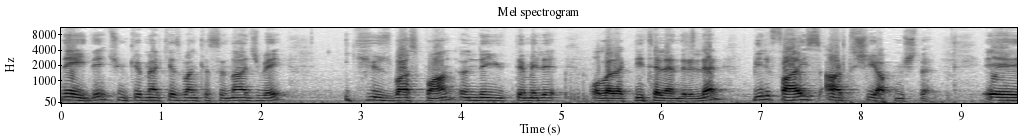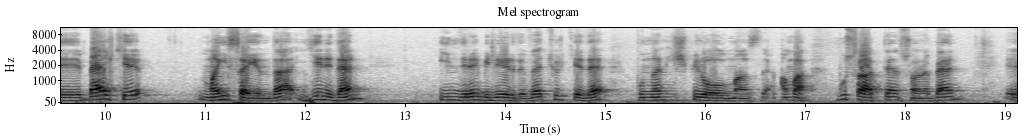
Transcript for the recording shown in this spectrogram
Neydi? Çünkü Merkez Bankası Naci Bey 200 bas puan önden yüklemeli olarak nitelendirilen bir faiz artışı yapmıştı. Ee, belki Mayıs ayında yeniden indirebilirdi ve Türkiye'de bunların hiçbiri olmazdı. Ama bu saatten sonra ben e,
